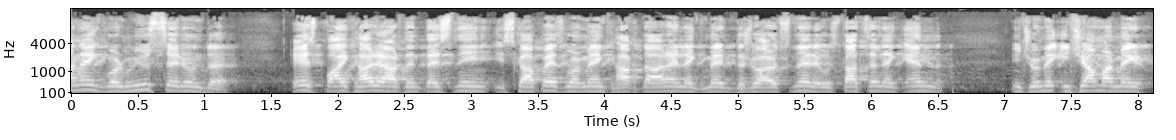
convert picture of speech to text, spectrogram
անենք, որ մյուս ծերունդը այս պայքարը արդեն տեսնի իսկապես որ մենք հաղթարել ենք մեր դժվարությունները ու ստացել ենք այն ինչ որ մենք ինչի համար մենք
